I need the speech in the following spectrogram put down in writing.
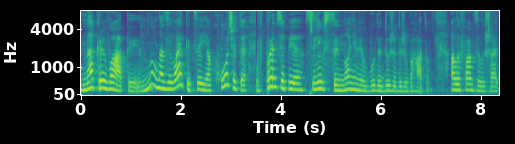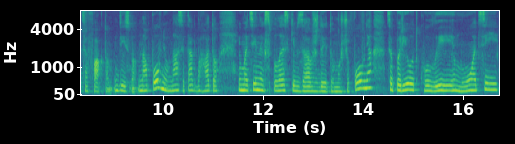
Накривати, ну називайте це як хочете. В принципі, слів синонімів буде дуже дуже багато. Але факт залишається фактом. Дійсно, на повню у нас і так багато емоційних сплесків завжди, тому що повня це період, коли емоції,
